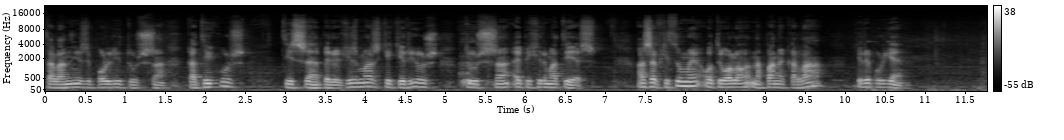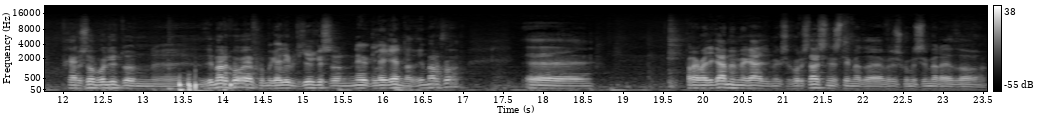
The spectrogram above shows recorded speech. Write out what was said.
ταλανίζει πολύ τους α, κατοίκους της α, περιοχής μας και κυρίως τους α, επιχειρηματίες. Ας ευχηθούμε ότι όλα να πάνε καλά, κύριε Υπουργέ. Ευχαριστώ πολύ τον ε, Δήμαρχο. Εύχομαι καλή επιτυχία και στον νέο εκλεγέντα Δήμαρχο. Ε, πραγματικά με μεγάλη, με ξεχωριστά συναισθήματα βρίσκομαι σήμερα εδώ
